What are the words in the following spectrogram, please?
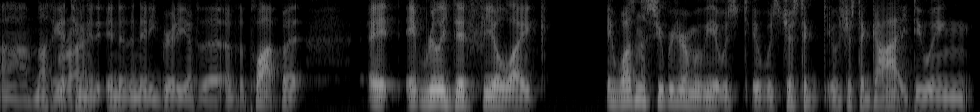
Um, not to get too Right. nit- into the nitty gritty of the of the plot, but it it really did feel like it wasn't a superhero movie. It was it was just a it was just a guy doing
